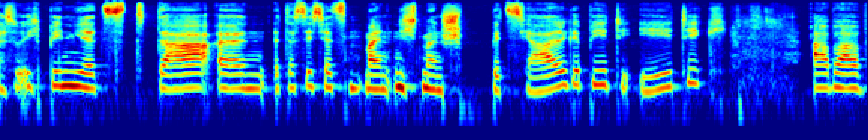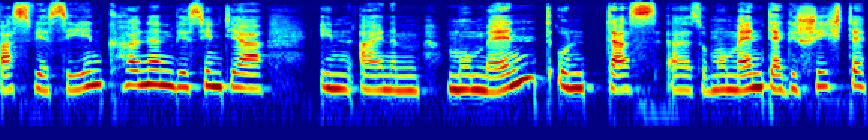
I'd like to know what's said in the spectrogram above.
Also ich bin jetzt da, äh, das ist jetzt mein, nicht mein Spezialgebiet, die Ethik, aber was wir sehen können, wir sind ja in einem Moment und das, also Moment der Geschichte,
